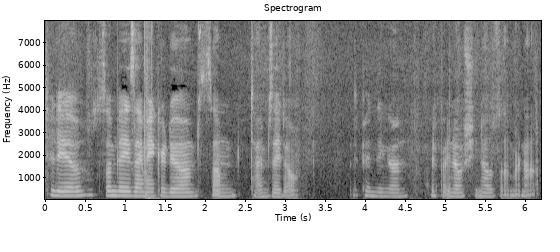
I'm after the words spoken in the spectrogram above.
to do. Some days I make her do them, sometimes I don't, depending on if I know she knows them or not.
